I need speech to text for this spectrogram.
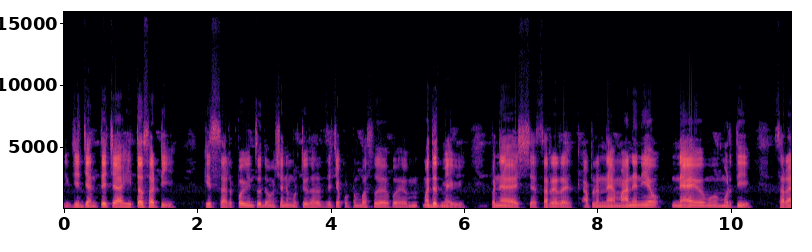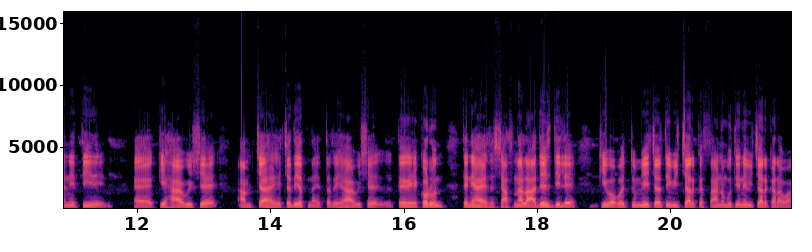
जी जनतेच्या हितासाठी की सर्पविंचू दंशाने मृत्यू झाला तर त्याच्या कुटुंबास मदत मिळावी. पण सर आपलं न्याय माननीय न्यायमूर्ती सरांनी ती की हा विषय आमच्या ह्याच्यात येत नाही. तर ह्या विषय ते हे करून त्यांनी शासनाला आदेश दिले की बाबा तुम्ही याच्यावरती विचार क सहानुभूतीने विचार करावा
